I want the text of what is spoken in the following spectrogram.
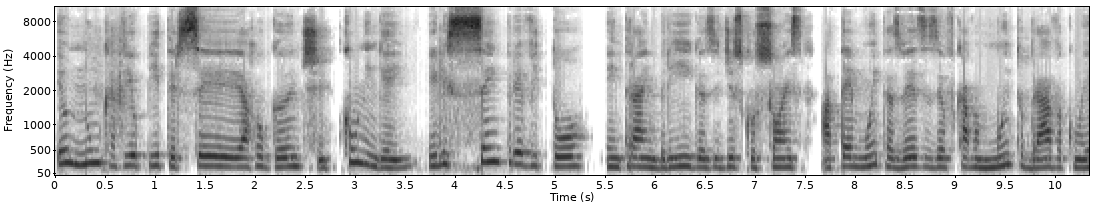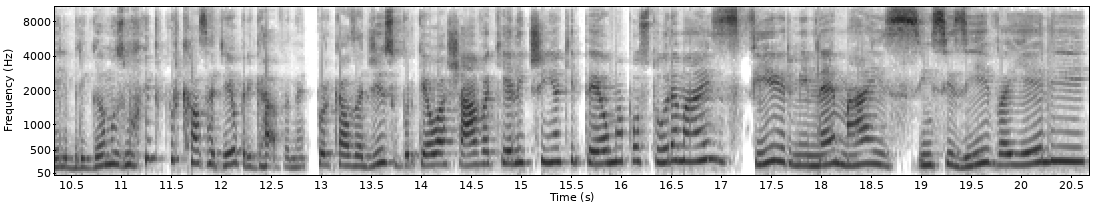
eu nunca vi o Peter ser arrogante com ninguém. Ele sempre evitou entrar em brigas e discussões, até muitas vezes eu ficava muito brava com ele, brigamos muito por causa de eu brigava, né? Por causa disso, porque eu achava que ele tinha que ter uma postura mais firme, né, mais incisiva e ele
